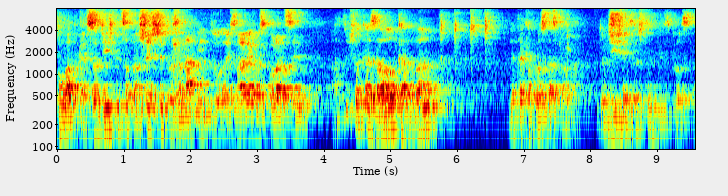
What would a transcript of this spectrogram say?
po łapkach. Sądziliśmy, co tam, sześć szczytów za nami, tu Aizwarios, Polacy, a tu się okazało, K2, nie taka prosta sprawa. Do dzisiaj zresztą jest prosta.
